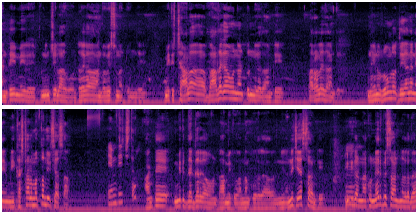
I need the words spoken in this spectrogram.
అంటే మీరు ఎప్పటి నుంచి ఇలా ఒంటరిగా అనుభవిస్తున్నట్టుంది? మీకు చాలా బాధగా ఉన్నట్టుంది కదా అంటే పర్వాలేదా అంటే నేను రూమ్లో దిగంగానే మీ కష్టాలు మొత్తం తీర్చేస్తా. ఏం తెచ్చుతావు అంటే మీకు దగ్గరగా ఉంటా మీకు అన్నం కూర కావాలి నేను అన్నీ చేస్తా అంటే. ఇంటికాడ నాకు నేర్పిస్తా అంటున్నారు కదా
